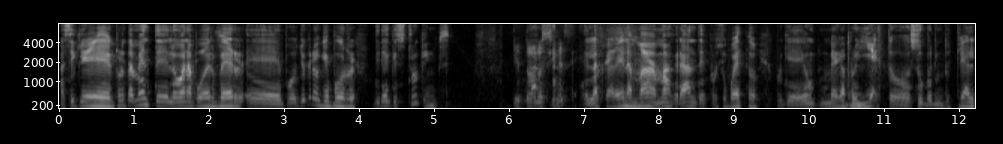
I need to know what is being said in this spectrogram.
Así que prontamente lo van a poder ver, eh, por- yo creo que por Direct Strukings. Y en todos los cines. En las cadenas más, más grandes, por supuesto, porque es un megaproyecto súper industrial.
